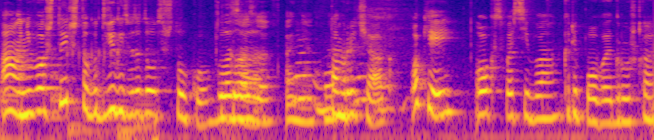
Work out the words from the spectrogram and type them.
А, у него штырь, чтобы двигать вот эту вот штуку, глаза. Глаза. А, нет. Там рычаг. Окей, ок, спасибо. Криповая игрушка.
